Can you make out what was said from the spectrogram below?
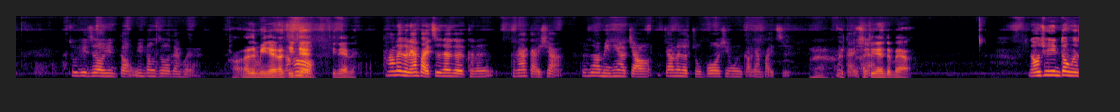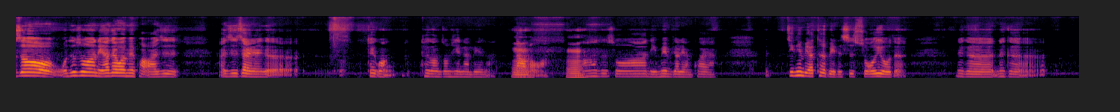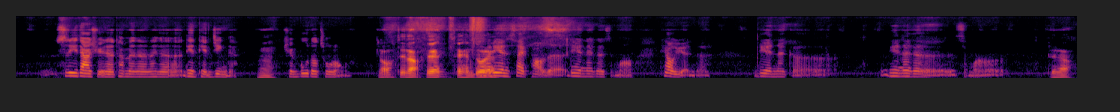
出去之后运动，运动之后再回来。好，那是明天。那今天今天呢？他那个两百字那个可能可能要改一下，就是他明天要交交那个主播新闻稿两百字。嗯。要改一下。今天怎么样？然后去运动的时候，我就说你要在外面跑还是还是在那个推广推广中心那边啊，大楼啊。嗯。然后就说里面比较凉快啊。今天比较特别的是，所有的那个那个私立大学的他们的那个练田径的，嗯，全部都出笼了。哦，真的，对，对，很多人。练赛跑的，练那个什么跳远的，练那个练那个什么。真的。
